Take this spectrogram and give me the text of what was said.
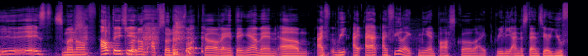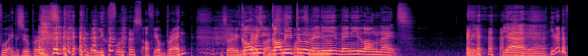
i- it's Smirnoff, I'll take it. Smirnoff Absolut Vodka or anything. Yeah, man. Um, I f- we I, I I feel like me and Pascal like really understands your youthful exuberance and the youthfulness of your brand. So got me got me through many you- many long nights. Wait, yeah, yeah. You know the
